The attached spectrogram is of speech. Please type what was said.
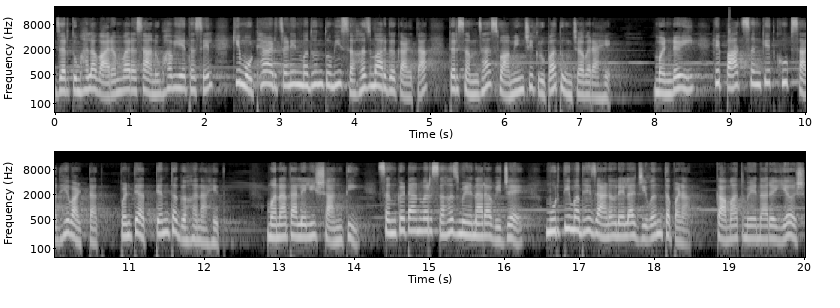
जर तुम्हाला वारंवार असा अनुभव येत असेल की मोठ्या अडचणींमधून तुम्ही सहज मार्ग काढता तर समजा स्वामींची कृपा तुमच्यावर आहे. मंडळी हे पाच संकेत खूप साधे वाटतात पण ते अत्यंत गहन आहेत. मनात आलेली शांती संकटांवर सहज मिळणारा विजय मूर्तीमध्ये जाणवलेला जिवंतपणा कामात मिळणारं यश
